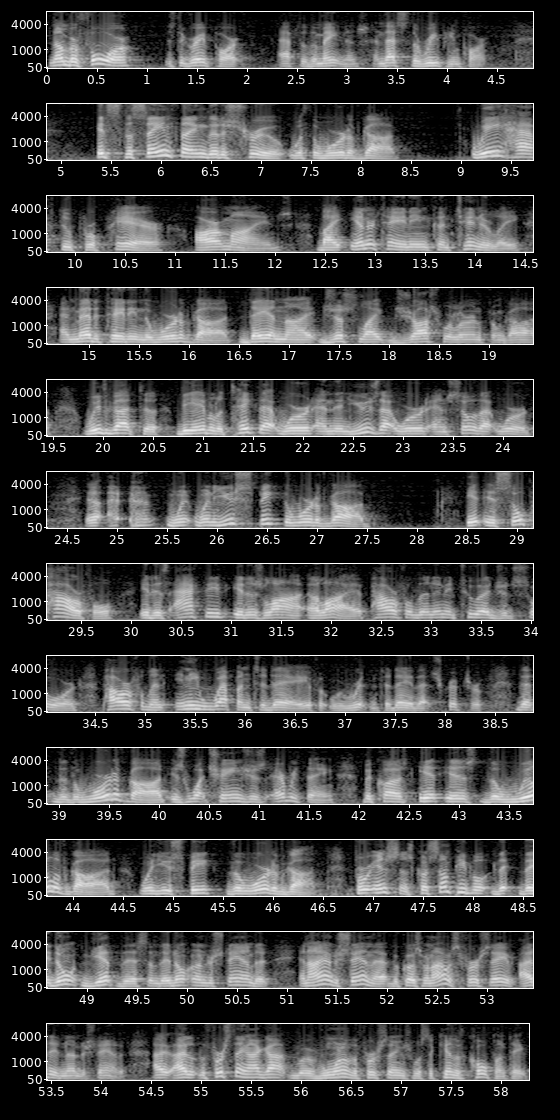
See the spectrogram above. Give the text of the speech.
Number four is the great part after the maintenance, and that's the reaping part. It's the same thing that is true with the Word of God. We have to prepare our minds by entertaining continually and meditating the Word of God day and night, just like Joshua learned from God. We've got to be able to take that Word and then use that Word and sow that Word. Uh, when, when you speak the Word of God, it is so powerful it is active, it is li- alive, powerful than any two edged sword, powerful than any weapon today, if it were written today, that scripture. That the, the Word of God is what changes everything because it is the will of God when you speak the Word of God. For instance, because some people, they, they don't get this and they don't understand it. And I understand that because when I was first saved, I didn't understand it. I, I, the first thing I got, one of the first things was the Kenneth Copeland tape.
